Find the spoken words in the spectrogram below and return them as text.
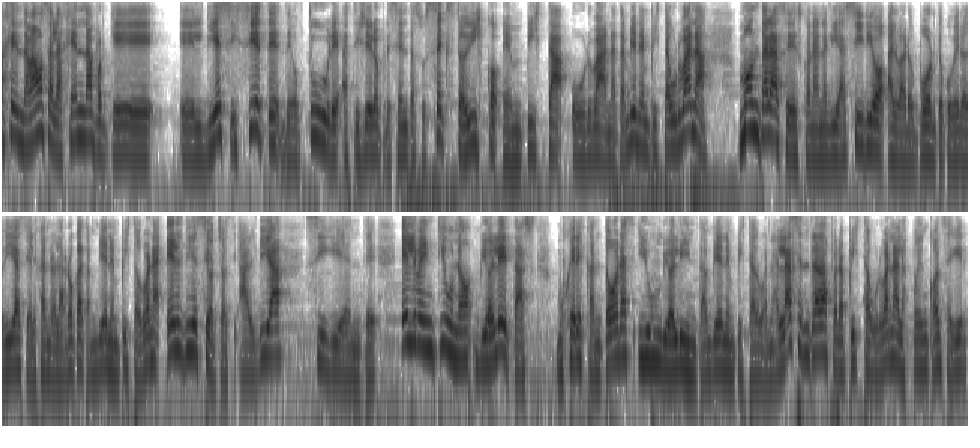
agenda. Vamos a la agenda porque el 17 de octubre, Astillero presenta su sexto disco en pista urbana. También en pista urbana, Montaraces con Analía Sirio, Álvaro Porto, Cubero Díaz y Alejandro Larroca también en pista urbana el 18, al día siguiente. El 21, Violetas, Mujeres Cantoras y un violín también en pista urbana. Las entradas para pista urbana las pueden conseguir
